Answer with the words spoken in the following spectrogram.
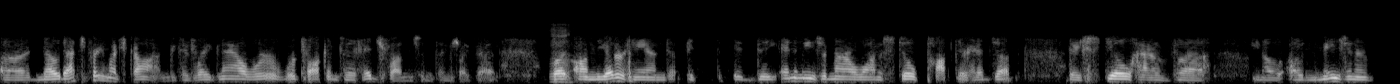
uh, no, that's pretty much gone because right now we're we're talking to hedge funds and things like that. But mm. on the other hand, it, it, the enemies of marijuana still pop their heads up. They still have, uh, you know, an amazing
